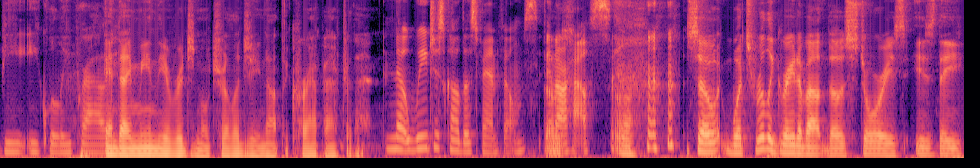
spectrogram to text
be equally proud. And I mean the original trilogy, not the crap after that. No, we just call those fan films those. in our house. so what's really great about those stories is they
